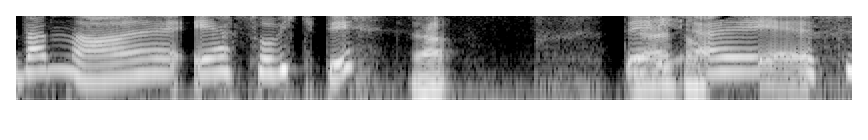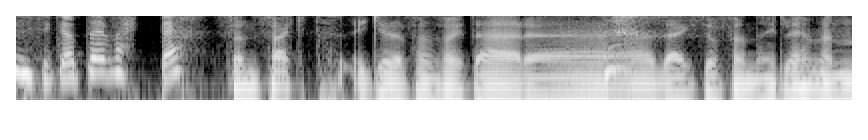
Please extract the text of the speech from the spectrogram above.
venner er så viktig. Ja. Det, Det. Jeg, jeg syns ikke at det er verdt det. Fun fact, ikke det fun fact, det er, eh, det er ikke så fun egentlig, men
